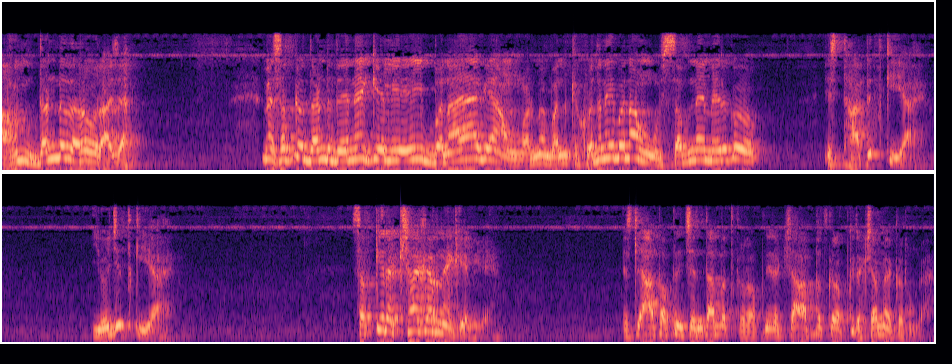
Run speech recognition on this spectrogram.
अहम दंड धरो राजा। मैं सबको दंड देने के लिए ही बनाया गया हूँ और मैं बन के खुद नहीं बना हूँ। सबने मेरे को स्थापित किया है, योजित किया है सबकी रक्षा करने के लिए। इसलिए आप अपनी चिंता मत करो, अपनी रक्षा, आप मत करो, आपकी रक्षा मैं करूँगा।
